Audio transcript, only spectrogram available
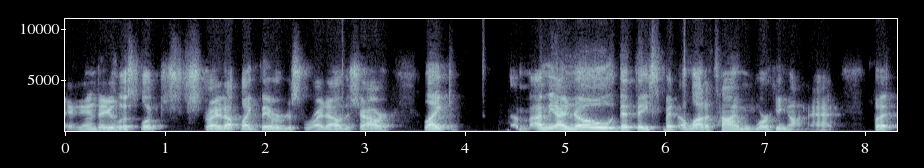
And, and they just looked straight up like they were just right out of the shower. Like, um, I mean, I know that they spent a lot of time working on that, but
